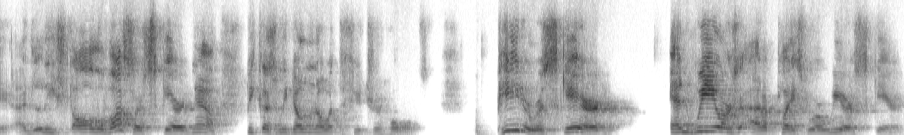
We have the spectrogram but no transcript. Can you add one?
At least all of us are scared now because we don't know what the future holds. Peter was scared, and we are at a place where we are scared.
